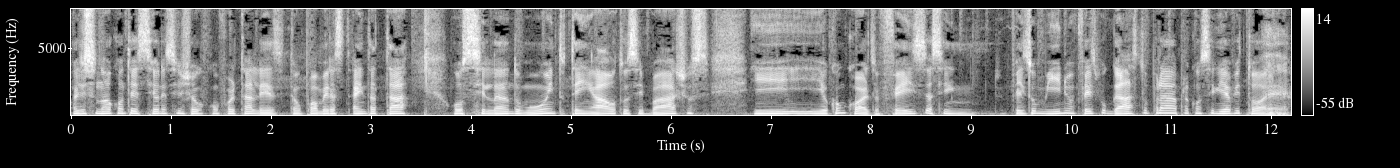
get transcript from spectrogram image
Mas isso não aconteceu nesse jogo com Fortaleza. Então o Palmeiras ainda está oscilando muito, tem altos e baixos. E, e eu concordo, fez assim. Fez o mínimo, fez o gasto para conseguir a vitória. É. né?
